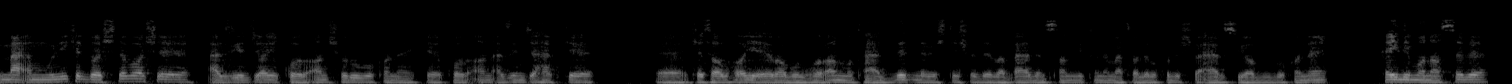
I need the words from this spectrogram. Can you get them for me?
معمولی که داشته باشه از یه جای قرآن شروع بکنه که قرآن از این جهت که کتاب های اعراب القرآن متعدد نوشته شده و بعد انسان می‌تونه مطالب خودش رو ارزیابی بکنه خیلی مناسبه.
